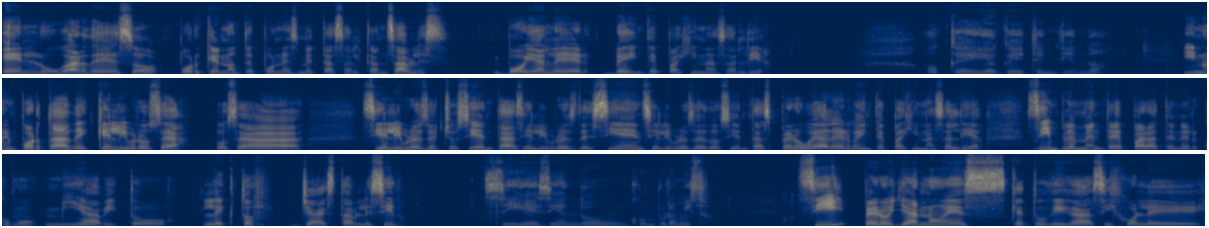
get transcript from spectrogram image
en lugar de eso, ¿por qué no te pones metas alcanzables? Voy a leer 20 páginas al día. Ok, ok, te entiendo. Y no importa de qué libro sea. O sea, si el libro es de 800, si el libro es de 100, si el libro es de 200, pero voy a leer 20 páginas al día, simplemente para tener como mi hábito lector ya establecido. Sigue siendo un compromiso. Sí, pero ya no es que tú digas, híjole,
